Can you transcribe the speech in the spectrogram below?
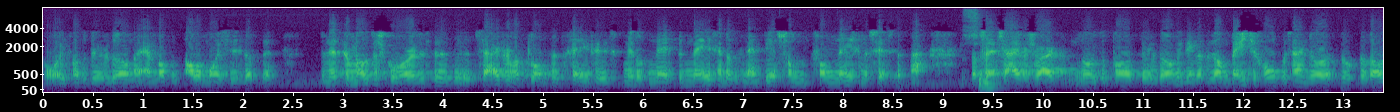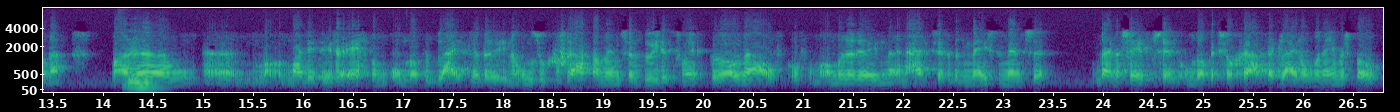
we ooit hadden durven dromen. En wat het allermooiste is, dat de de net promoter dus de, het cijfer wat klanten het geven, is gemiddeld 9,9 en dat is een NPS van, van 69. Nou, dat zijn cijfers waar ik nooit op had gedroomd. Ik denk dat we wel een beetje geholpen zijn door, door corona. Maar, mm. uh, uh, maar, maar, dit is er echt om, omdat het blijft. We hebben in een onderzoek gevraagd aan mensen, doe je dit vanwege corona of, of om andere redenen? En eigenlijk zeggen de meeste mensen, bijna 7%, omdat ik zo graag bij kleine ondernemers koop.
